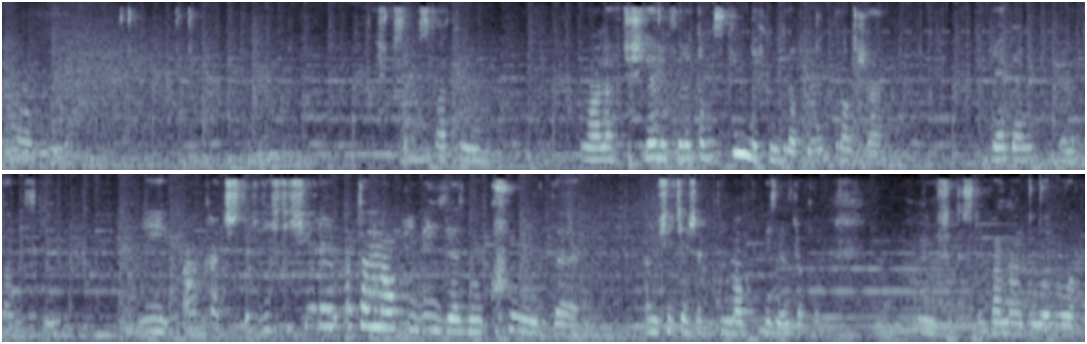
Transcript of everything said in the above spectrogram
No, Jakiś pisał ostatni. No ale chociaż jeden fioletowy skin niech mi dropią, proszę. Jeden fioletowy skin i AK-47, a tam małpi biznes był, kurde. A mi się cieszę, że ten małpi biznes robił. Nie przetestowany albo World War.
